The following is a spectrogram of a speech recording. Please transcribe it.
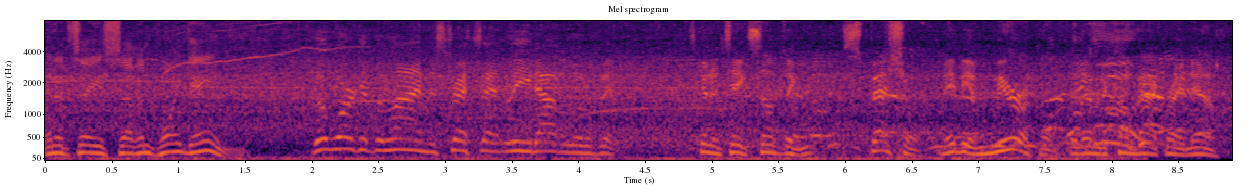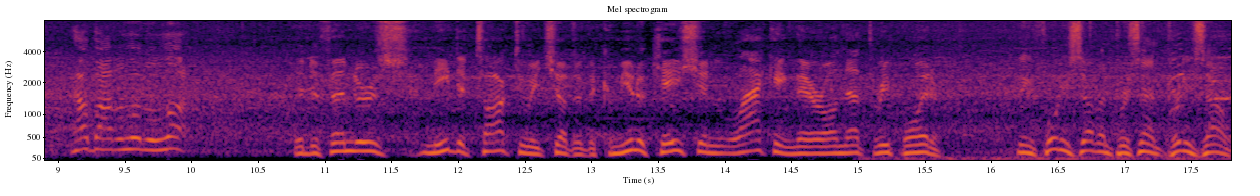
and it's a seven-point game. Good work at the line to stretch that lead out a little bit. It's going to take something special, maybe a miracle for them to come back right now. How about a little luck? The defenders need to talk to each other. The communication lacking there on that three-pointer. Being 47%, pretty solid.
